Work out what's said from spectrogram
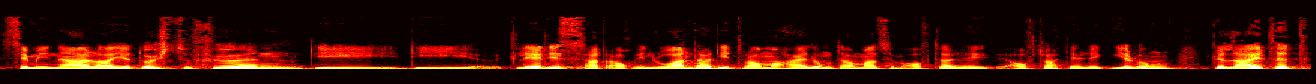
Seminarreihe durchzuführen. Die, die Gladys hat auch in Ruanda die Traumaheilung damals im Auftrag der Regierung geleitet.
